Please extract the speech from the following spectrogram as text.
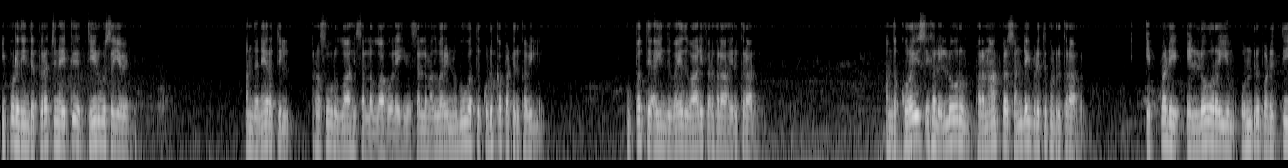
இப்பொழுது இந்த பிரச்சனைக்கு தீர்வு செய்ய வேண்டும். அந்த நேரத்தில் ரசூலுல்லாஹி சல்லாஹூ அலஹி வசல்லம் அதுவரை நுபுவத்து கொடுக்கப்பட்டிருக்கவில்லை. முப்பத்தி ஐந்து வயது வாலிபர்களாக இருக்கிறார்கள். அந்த குறைசிகள் எல்லோரும் பல நாட்கள் சண்டை பிடித்துக் கொண்டிருக்கிறார்கள். எப்படி எல்லோரையும் ஒன்றுபடுத்தி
